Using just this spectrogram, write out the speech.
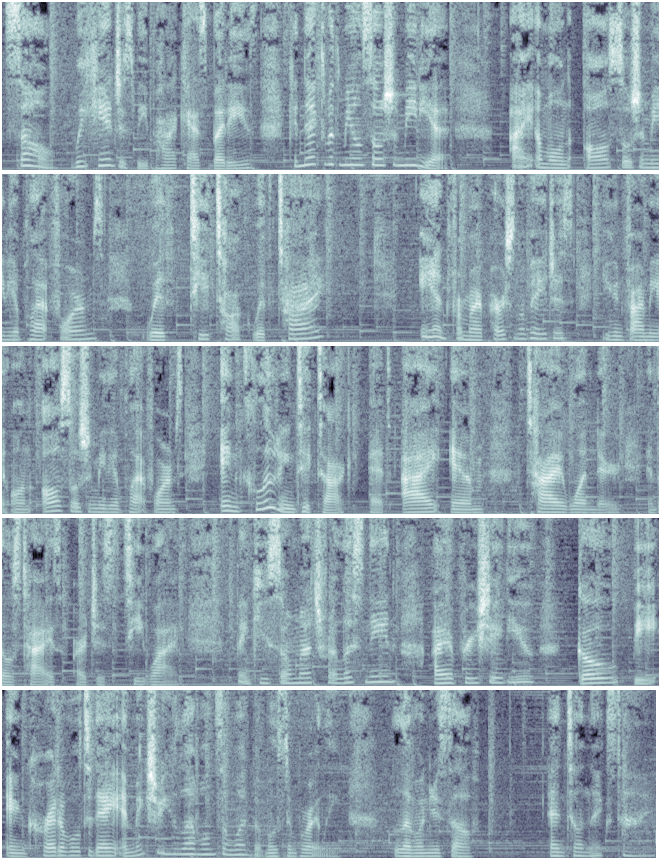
so, we can't just be podcast buddies. Connect with me on social media. I am on all social media platforms with Tea Talk with Ty and for my personal pages, you can find me on all social media platforms, including TikTok at I am Ty Wonder, and those ties are just TY. Thank you so much for listening. I appreciate you. Go be incredible today and make sure you love on someone, but most importantly, love on yourself. Until next time.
